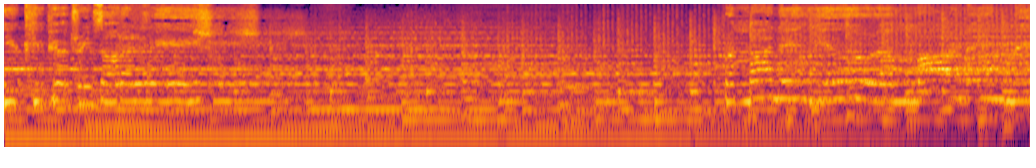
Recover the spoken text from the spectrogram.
You keep your dreams on a leash. Reminding you, reminding me.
